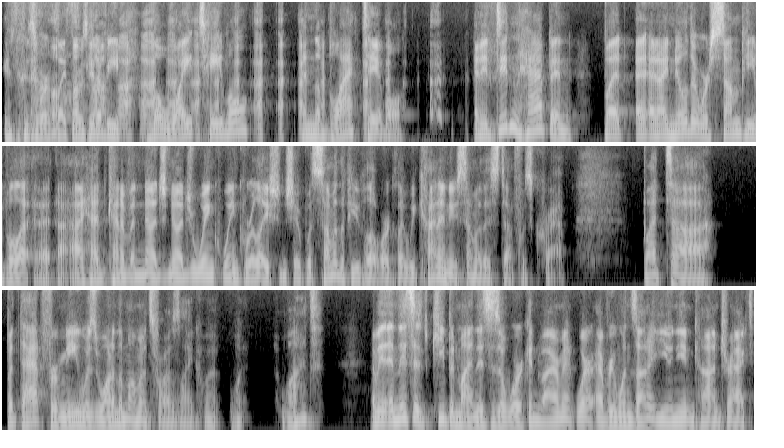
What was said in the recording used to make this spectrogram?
in this workplace. There was going to be the white table and the black table. And it didn't happen but and I know there were some people I, had kind of a nudge nudge wink wink relationship with some of the people at work. Like we kind of knew some of this stuff was crap. But uh but that for me was one of the moments where I was like what what what? I mean and this is keep in mind this is a work environment where everyone's on a union contract.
